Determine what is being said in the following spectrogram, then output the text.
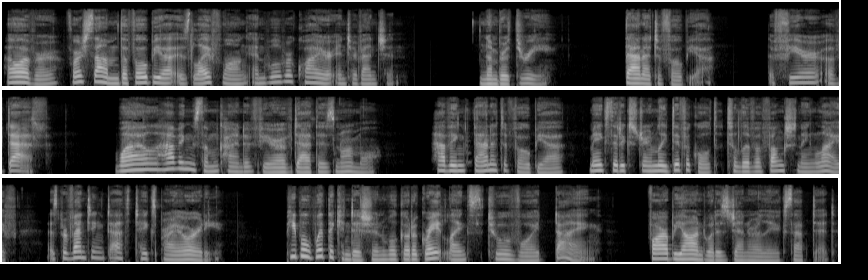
However, for some, the phobia is lifelong and will require intervention. Number three, thanatophobia, the fear of death. While having some kind of fear of death is normal, Having thanatophobia makes it extremely difficult to live a functioning life as preventing death takes priority. People with the condition will go to great lengths to avoid dying, far beyond what is generally accepted.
